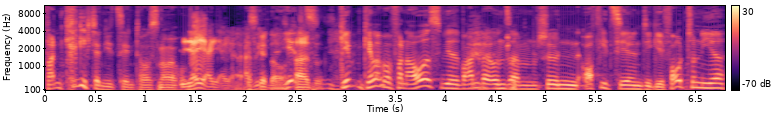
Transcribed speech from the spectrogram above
wann kriege ich denn die 10.000 Euro? Ja, ja, ja, ja. Also, genau. Jetzt, also gehen, wir mal von aus, wir waren bei unserem schönen offiziellen DGV-Turnier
